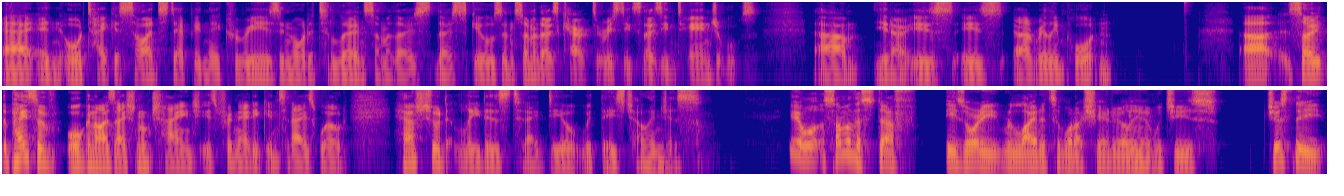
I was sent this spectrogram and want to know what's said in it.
Uh, and or take a sidestep in their careers in order to learn some of those those skills and some of those characteristics, those intangibles, um, you know, is is uh, really important. Uh, so, the pace of organisational change is frenetic in today's world. How should leaders today deal with these challenges? Yeah, well, some of the stuff is already related to what I shared earlier, Mm. which is just the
